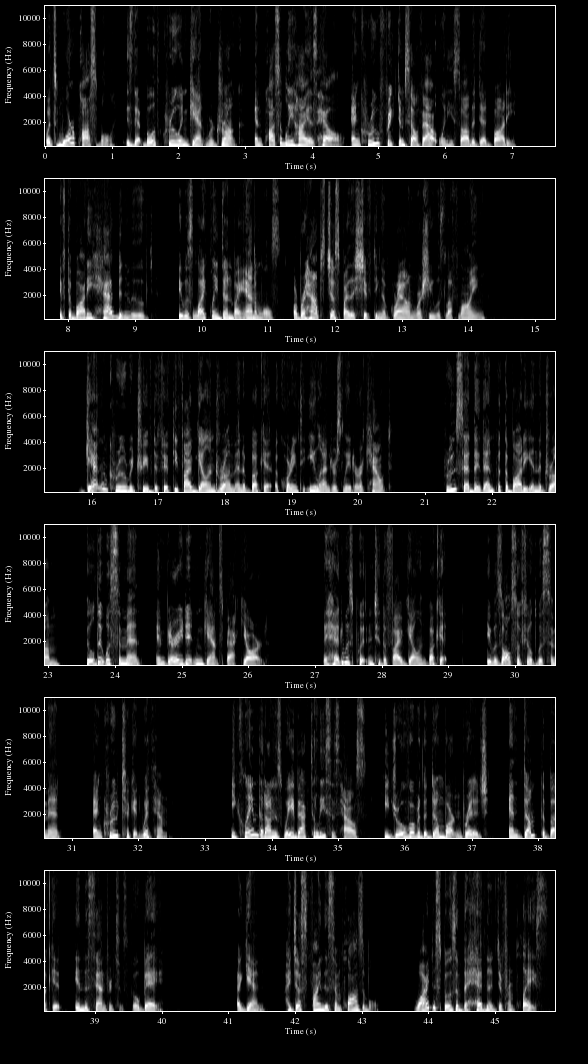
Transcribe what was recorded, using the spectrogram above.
What's more possible is that both Crew and Gant were drunk and possibly high as hell, and Crew freaked himself out when he saw the dead body. If the body had been moved, it was likely done by animals, or perhaps just by the shifting of ground where she was left lying. Gant and Crew retrieved a 55 gallon drum and a bucket, according to Elander's later account. Crew said they then put the body in the drum, filled it with cement, and buried it in Gant's backyard. The head was put into the five gallon bucket. It was also filled with cement, and Crew took it with him. He claimed that on his way back to Lisa's house, he drove over the Dumbarton Bridge and dumped the bucket in the San Francisco Bay. Again, I just find this implausible. Why dispose of the head in a different place?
